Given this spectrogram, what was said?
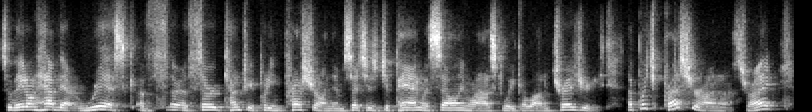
So they don't have that risk of a third country putting pressure on them, such as Japan was selling last week a lot of treasuries. That puts pressure on us, right?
